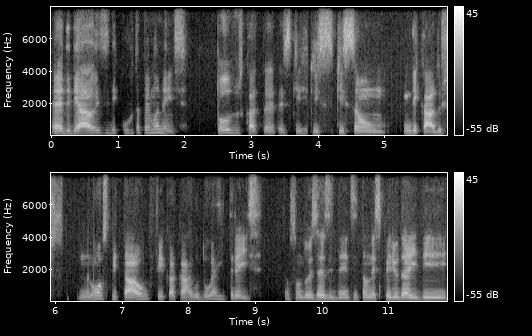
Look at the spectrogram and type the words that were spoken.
é, de diálise de curta permanência. Todos os catéteres que, que, que são indicados no hospital fica a cargo do R3. Então são dois residentes. Então nesse período aí de,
